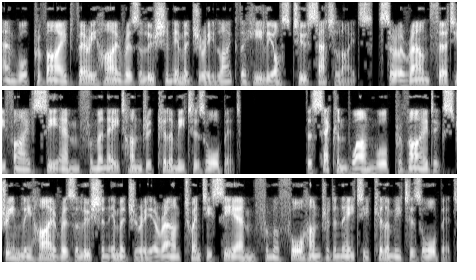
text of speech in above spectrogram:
and will provide very high-resolution imagery like the Helios 2 satellites, so around 35 cm from an 800 km orbit. The second one will provide extremely high-resolution imagery around 20 cm from a 480 km orbit.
